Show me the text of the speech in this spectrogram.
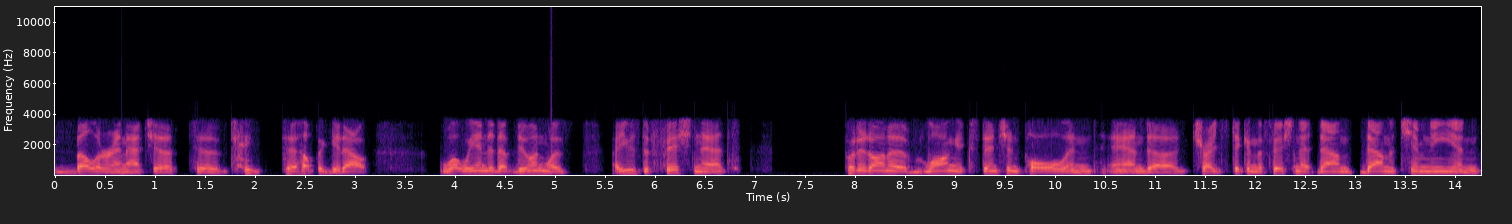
bellowing at you to, to to help it get out. What we ended up doing was I used a fish net, put it on a long extension pole, and and uh, tried sticking the fish net down down the chimney and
